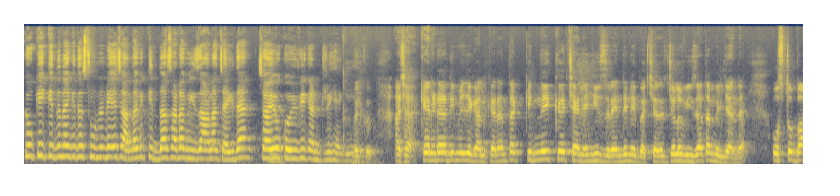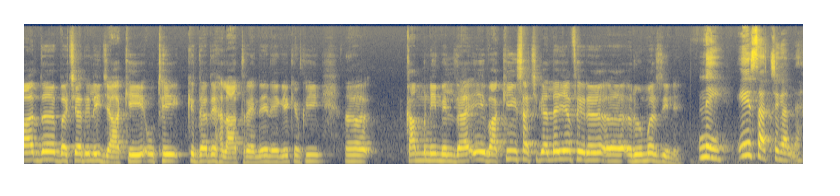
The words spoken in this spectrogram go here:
ਕਿਉਂਕਿ ਕਿਤੇ ਨਾ ਕਿਤੇ ਸਟੂਡੈਂਟ ਇਹ ਚਾਹੁੰਦਾ ਵੀ ਕਿੱਦਾਂ ਸਾਡਾ ਵੀਜ਼ਾ ਆਣਾ ਚਾਹੀਦਾ ਚਾਹੇ ਉਹ ਕੋਈ ਵੀ ਕੰਟਰੀ ਹੈਗੀ ਬਿਲਕੁਲ। ਅੱਛਾ ਕੈਨੇਡਾ ਦੀ ਮੈਂ ਜੇ ਗੱਲ ਕਰਾਂ ਤਾਂ ਕਿੰਨੇ ਕੁ ਚੈਲੰਜਸ ਰਹਿੰਦੇ ਨੇ ਬੱਚਿਆਂ ਦੇ? ਚਲੋ ਵੀਜ਼ਾ ਤਾਂ ਮਿਲ ਜਾਂਦਾ। ਉਸ ਤੋਂ ਬਾਅਦ ਬੱਚਿਆਂ ਦੇ ਲਈ ਜਾ ਕੇ ਉੱਥੇ ਕਿੱਦਾਂ ਦੇ ਹਾਲਾਤ ਰਹਿੰਦੇ ਨੇਗੇ? ਕਿਉਂਕਿ ਕੰਮ ਨਹੀਂ ਮਿਲਦਾ। ਇਹ ਵਾਕਈ ਸੱਚ ਗੱਲ ਹੈ ਜਾਂ ਫਿਰ ਰੂਮਰਸ ਹੀ ਨੇ? ਨਹੀਂ, ਇਹ ਸੱਚ ਗੱਲ ਹੈ।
